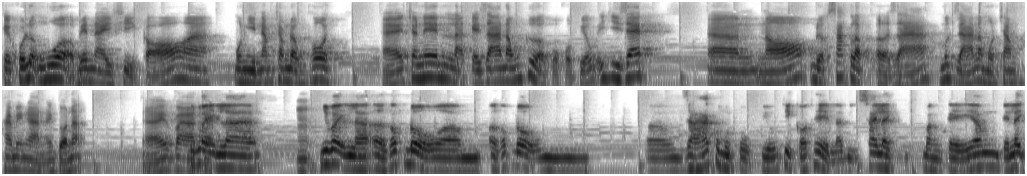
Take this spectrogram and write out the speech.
cái khối lượng mua ở bên này chỉ có à, 1.500 đồng thôi. Đấy, cho nên là cái giá đóng cửa của cổ phiếu XYZ à, nó được xác lập ở giá mức giá là 120 ngàn anh Tuấn ạ. Đấy và như vậy là ừ. như vậy là ở góc độ ở góc độ uh, giá của một cổ phiếu thì có thể là bị sai lệch bằng cái um, cái lệnh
